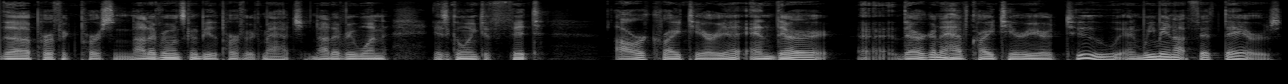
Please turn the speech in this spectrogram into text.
the perfect person, not everyone's going to be the perfect match, not everyone is going to fit our criteria, and they're uh, they're going to have criteria too, and we may not fit theirs.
